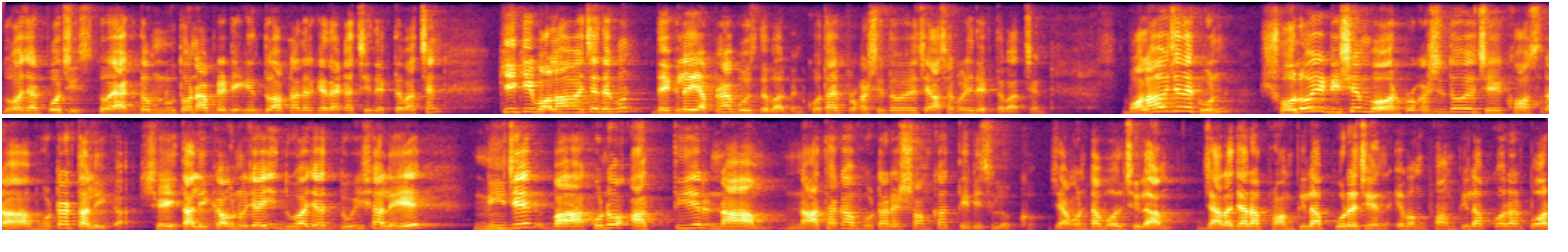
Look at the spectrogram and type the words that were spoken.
দু হাজার পঁচিশ। তো একদম নতুন আপডেটই কিন্তু আপনাদেরকে দেখাচ্ছি, দেখতে পাচ্ছেন। কি কি বলা হয়েছে দেখুন, দেখলেই আপনারা বুঝতে পারবেন। কোথায় প্রকাশিত হয়েছে আশা করি দেখতে পাচ্ছেন। বলা হয়েছে দেখুন, ষোলোই ডিসেম্বর প্রকাশিত হয়েছে খসড়া ভোটার তালিকা। সেই তালিকা অনুযায়ী দু হাজার দুই সালে নিজের বা কোনো আত্মীয়ের নাম না থাকা ভোটারের সংখ্যা তিরিশ লক্ষ। যেমনটা বলছিলাম, যারা যারা ফর্ম ফিল করেছেন এবং ফর্ম ফিল করার পর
